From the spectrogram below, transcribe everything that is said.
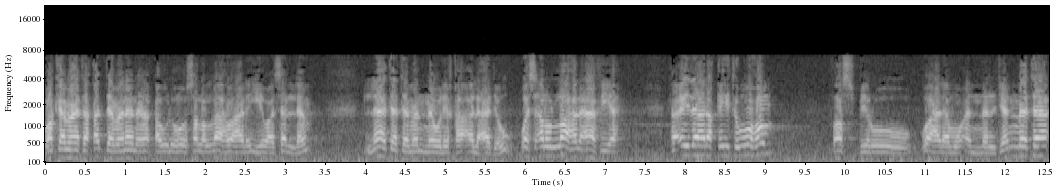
وكما تقدم لنا قوله صلى الله عليه وسلم لا تتمنوا لقاء العدو واسألوا الله العافية. فإذا لقيتموهم فاصبروا واعلموا أن الجنة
